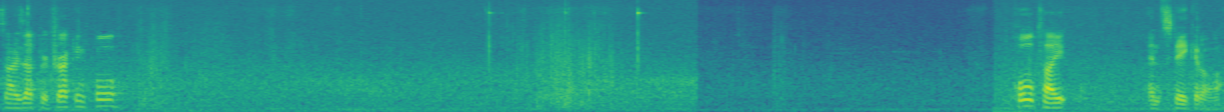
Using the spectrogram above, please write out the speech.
size up your trekking pole, pull tight, and stake it off.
